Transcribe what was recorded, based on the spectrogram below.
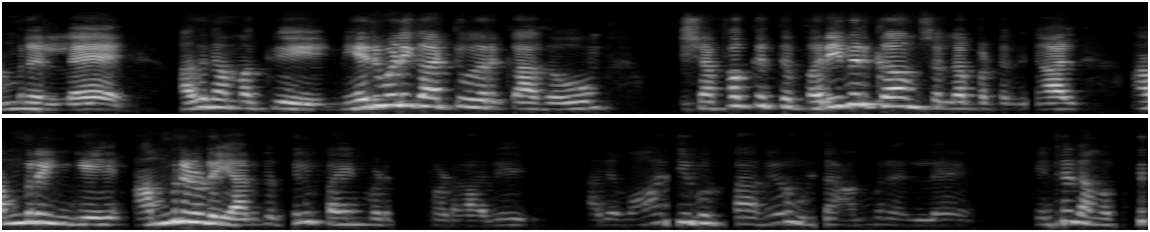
அம்ரு அல்ல. அது நமக்கு நேர்வழி காட்டுவதற்காகவும் ஷஃபக்கத்து பரிவிற்காகவும் சொல்லப்பட்டதினால் அம்ரு இங்கே அம்ருடைய அர்த்தத்தில் பயன்படுத்தப்படாது. அது வாஜிபுக்காக உள்ள அம்ரு அல்ல என்று நமக்கு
